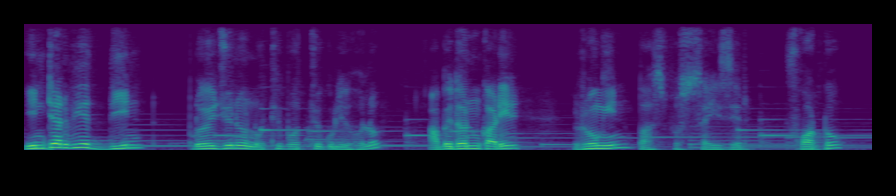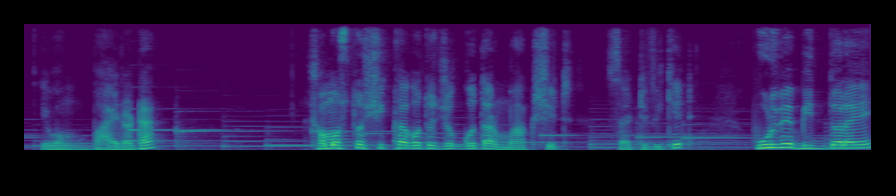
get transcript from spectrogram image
ইন্টারভিউয়ের দিন প্রয়োজনীয় নথিপত্রগুলি হলো আবেদনকারীর রঙিন পাসপোর্ট সাইজের ফটো এবং বায়োডাটা সমস্ত শিক্ষাগত যোগ্যতার মার্কশিট সার্টিফিকেট পূর্বে বিদ্যালয়ে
